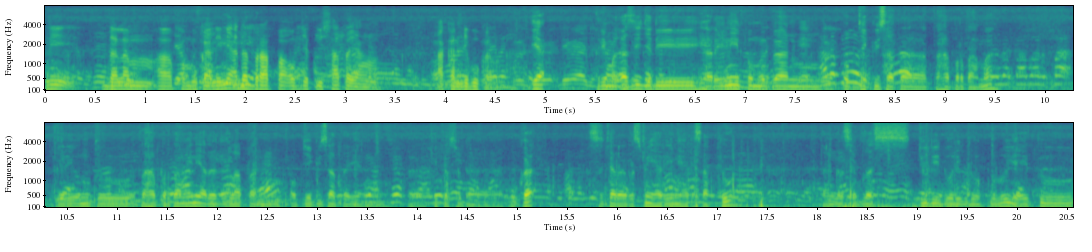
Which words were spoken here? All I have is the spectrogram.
Ini dalam uh, pembukaan ini ada berapa objek wisata yang akan dibuka? Ya, terima kasih. Jadi hari ini pembukaan objek wisata tahap pertama. Jadi untuk tahap pertama ini ada delapan objek wisata yang uh, kita sudah buka secara resmi hari ini hari Sabtu tanggal 11 Juli 2020 yaitu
